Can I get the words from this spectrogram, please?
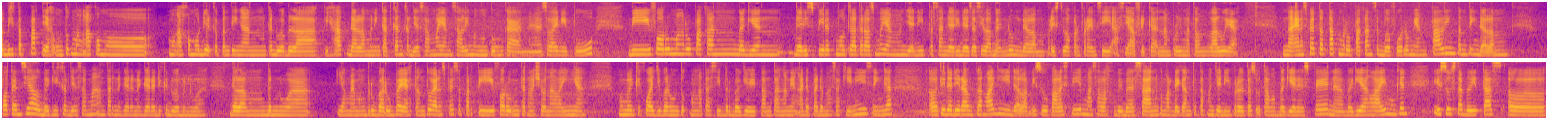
lebih tepat ya untuk mengakomo, mengakomodir kepentingan kedua belah pihak dalam meningkatkan kerjasama yang saling menguntungkan. Nah, selain itu, di forum merupakan bagian dari spirit multilateralisme yang menjadi pesan dari Dasar Bandung dalam peristiwa konferensi Asia Afrika 65 tahun lalu ya. Nah, NSP tetap merupakan sebuah forum yang paling penting dalam potensial bagi kerjasama antar negara-negara di kedua benua. Dalam benua yang memang berubah-ubah ya. Tentu NSP seperti forum internasional lainnya memiliki kewajiban untuk mengatasi berbagai tantangan yang ada pada masa kini sehingga uh, tidak diragukan lagi dalam isu Palestina, masalah kebebasan, kemerdekaan tetap menjadi prioritas utama bagi NSP. Nah, bagi yang lain mungkin isu stabilitas uh,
